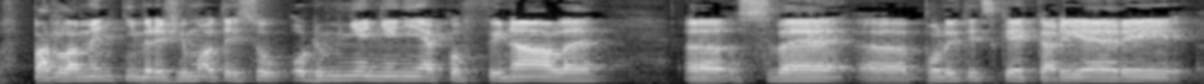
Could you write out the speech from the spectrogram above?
v parlamentním režimu a kteří jsou odměněni jako finále Eh, své eh, politické kariéry eh,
